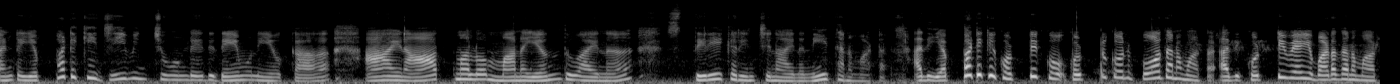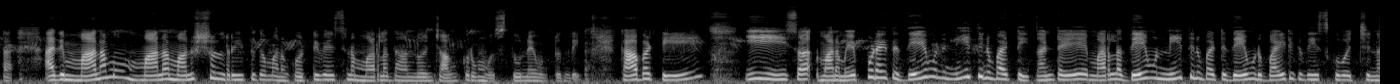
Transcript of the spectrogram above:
అంటే ఎప్పటికీ జీవించి ఉండేది దేవుని యొక్క ఆయన ఆత్మలో మన మన ఎందు ఆయన స్థిరీకరించిన ఆయన నీతి అనమాట అది ఎప్పటికీ కొట్టి కొట్టుకొని పోదనమాట. అది కొట్టివేయబడదనమాట. అది మనము మన మనుషుల రీతిగా మనం కొట్టివేసిన మరల దానిలోంచి అంకురం వస్తూనే ఉంటుంది. కాబట్టి ఈ స మనం ఎప్పుడైతే దేవుని నీతిని బట్టి అంటే మరల దేవుని నీతిని బట్టి దేవుడు బయటికి తీసుకువచ్చిన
